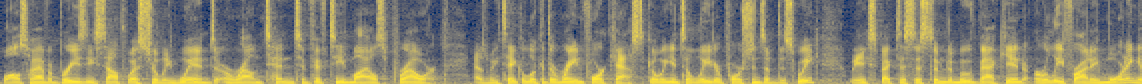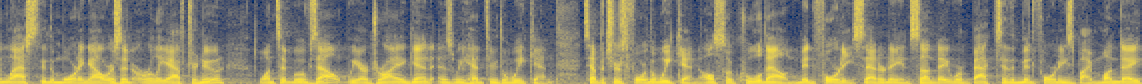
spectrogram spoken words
We'll also have a breezy southwesterly wind around 10 to 15 miles per hour. As we take a look at the rain forecast going into later portions of this week, we expect a system to move back in early Friday morning and last through the morning hours and early afternoon. Once it moves out, we are dry again as we head through the weekend. Temperatures for the weekend also cool down mid 40s Saturday and Sunday. We're back to the mid 40s by Monday.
